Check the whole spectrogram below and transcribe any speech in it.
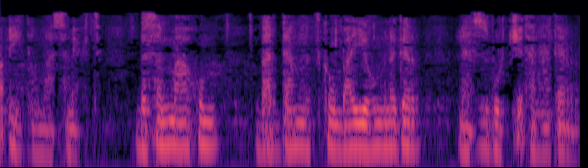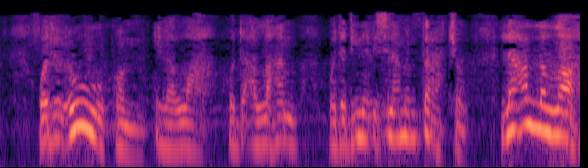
رأيت وما سمعت በሰማሁም ባዳመጥከውም ባየሁም ነገር ለህዝቦች ተናገር ወድዑኩም ኢላላህ ወደ አላህም ወደ ዲን ልእስላምም ጥራቸው ለዓለ ላሃ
